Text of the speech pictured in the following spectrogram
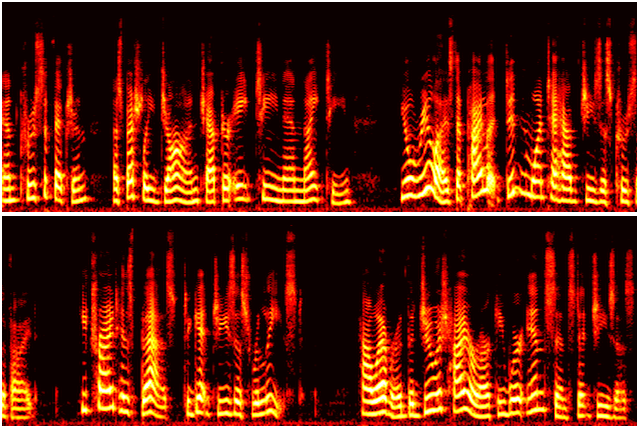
and crucifixion, especially John chapter 18 and 19, you'll realize that Pilate didn't want to have Jesus crucified. He tried his best to get Jesus released. However, the Jewish hierarchy were incensed at Jesus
